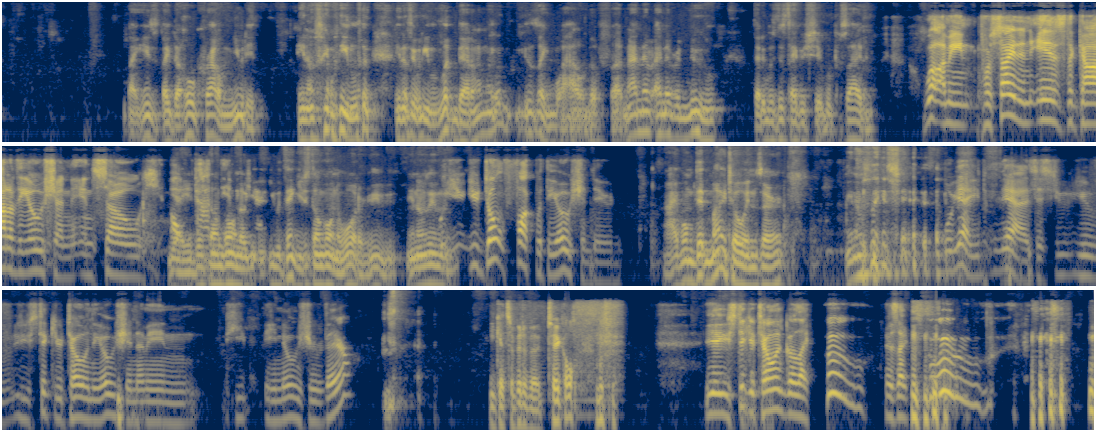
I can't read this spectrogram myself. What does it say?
Like he's like the whole crowd muted. You know, when he looked, you know, when he looked at him, I'm like, he was like, wow, the fuck. And I never, I never knew that it was this type of shit with Poseidon. Well, I mean, Poseidon is the god of the ocean, and so oh, Yeah, oh, you just God don't go in the. You, you would think you just don't go in the water. You, you know what I'm Well, you, you don't fuck with the ocean, dude. I won't dip my toe in, sir. You know what I'm saying? Well, yeah, you, yeah. It's just you, you, you stick your toe in the ocean. I mean, he, he knows you're there. He gets a bit of a tickle. Yeah, you stick your toe and go like, whoo. It's like, whoo.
